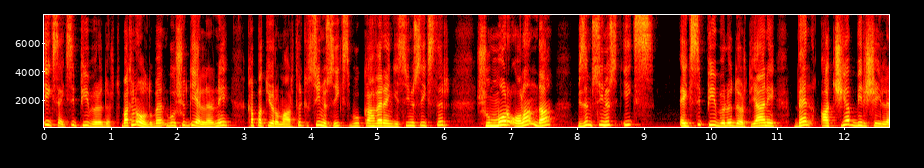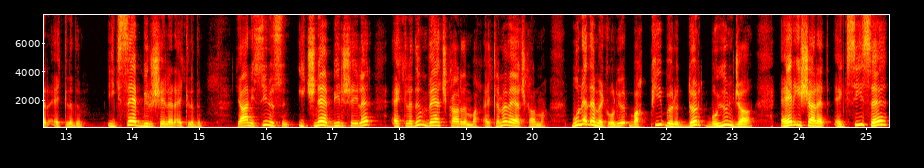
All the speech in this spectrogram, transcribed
x eksi pi bölü 4 bak ne oldu? Ben bu şu diğerlerini kapatıyorum artık. Sinüs x bu kahverengi sinüs x'tir. Şu mor olan da bizim sinüs x eksi pi bölü 4 yani ben açıya bir şeyler ekledim x'e bir şeyler ekledim yani sinüsün içine bir şeyler ekledim veya çıkardım. Bak ekleme veya çıkarma. Bu ne demek oluyor? Bak pi bölü 4 boyunca eğer işaret eksi ise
